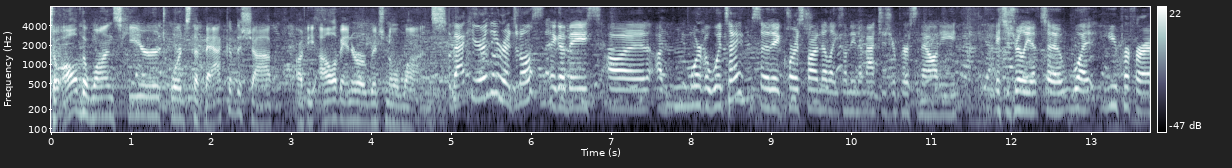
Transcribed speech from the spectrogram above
So all the wands here towards the back of the shop are the Ollivander original wands. Back here are the originals. They go based on a, more of a wood type, so they correspond to like something that matches your personality. It's just really up to what you prefer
